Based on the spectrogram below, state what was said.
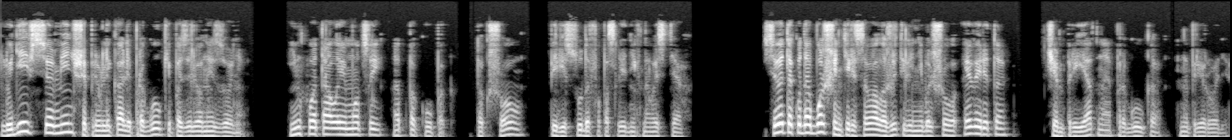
Людей все меньше привлекали прогулки по зеленой зоне. Им хватало эмоций от покупок, ток-шоу, пересудов о последних новостях. Все это куда больше интересовало жителей небольшого Эверита, чем приятная прогулка на природе.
